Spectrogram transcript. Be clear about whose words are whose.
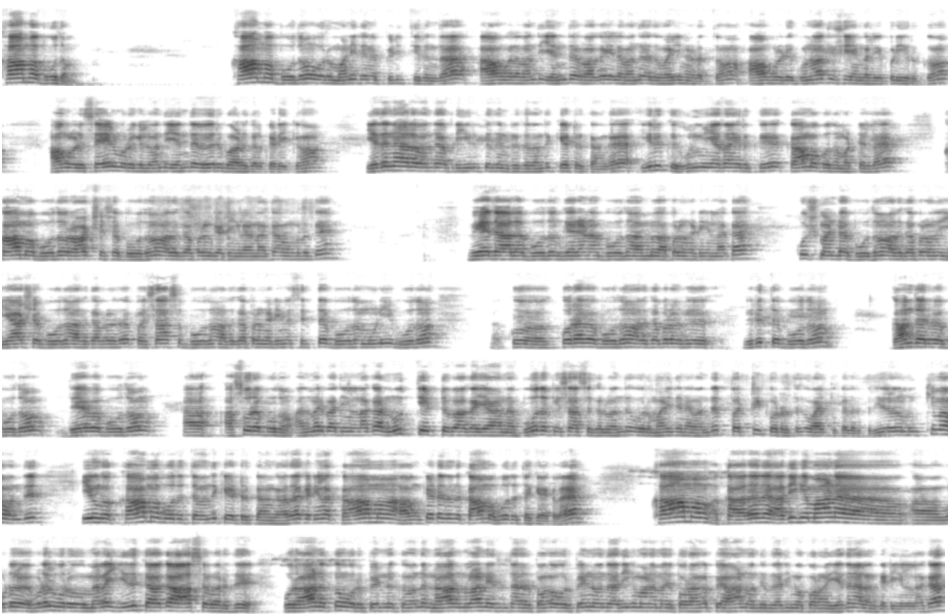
Speaker 1: காமபூதம். காமபூதம் ஒரு மனிதனை பிடித்திருந்தா அவங்கள வந்து எந்த வகையில் வந்து அது வழி நடத்தும் அவங்களுடைய குணாதிசயங்கள் எப்படி இருக்கும் அவங்களுடைய செயல்முறைகள் வந்து எந்த வேறுபாடுகள் கிடைக்கும் எதனால் வந்து அப்படி இருக்குதுன்றதை வந்து கேட்டிருக்காங்க. இருக்குது உண்மையாக தான் இருக்குது காமபூதம் மட்டும் இல்லை காமபூதம் ராட்சச பூதம் அதுக்கப்புறம் கேட்டிங்களானாக்கா உங்களுக்கு வேதாள பூதம் கரண பூதம் அம்ம- அப்புறம் கேட்டிங்கனாக்கா குஷ்மண்ட பூதம் அதுக்கப்புறம் வந்து யாஷ பூதம் அதுக்கப்புறம் வந்து பிசாசு பூதம் அதுக்கப்புறம் கேட்டிங்கன்னா சித்த பூதம் முனி பூதம் கு- குரவ பூதம் அதுக்கப்புறம் வி விருத்த பூதம் காந்தர்வ பூதம் தேவ பூதம் அ- அசுர பூதம். அது மாதிரி பார்த்தீங்கன்னாக்கா நூற்றி எட்டு வகையான பூத பிசாசுகள் வந்து ஒரு மனிதனை வந்து பற்றி கொடுறதுக்கு வாய்ப்புகள் இருக்குது. இதில் வந்து முக்கியமாக வந்து இவங்க காம பூதத்தை வந்து கேட்டிருக்காங்க. அதான் கேட்டிங்கன்னா காம அவங்க கேட்டது வந்து காம பூதத்தை கேட்கல. காமம் க- அதாவது அதிகமான உடல் உடல் உறவு மேலே எதுக்காக ஆசை வருது? ஒரு ஆணுக்கும் ஒரு பெண்ணுக்கும் வந்து நார்மலான இதில் தானே இருப்பாங்க. ஒரு பெண் வந்து அதிகமான மாதிரி போகிறாங்க இப்போ ஆண் வந்து அதிகமாக போகிறாங்க எதனாலன்னு கேட்டிங்கன்னாக்கா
